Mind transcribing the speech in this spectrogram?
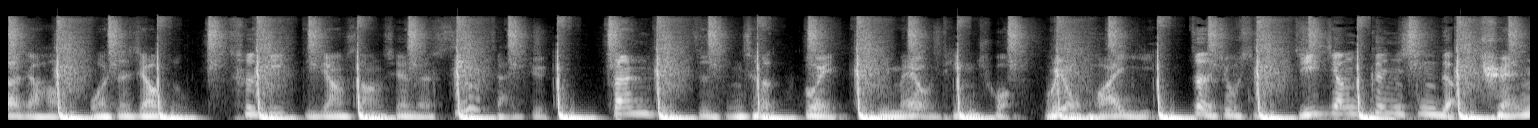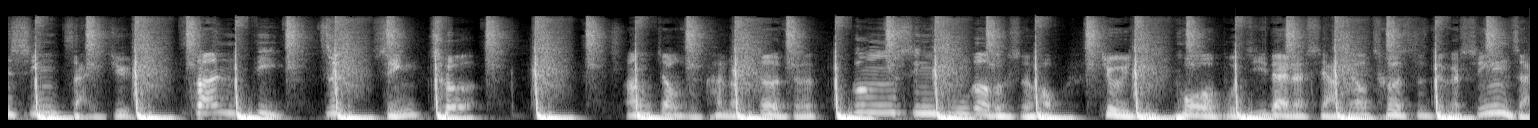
大家好，我是教主。吃鸡即将上线的新载具——三 D 自行车。对你没有听错，不用怀疑，这就是即将更新的全新载具——三 D 自行车。当教主看到这则更新公告的时候，就已经迫不及待的想要测试这个新载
